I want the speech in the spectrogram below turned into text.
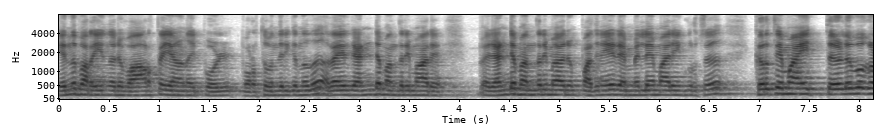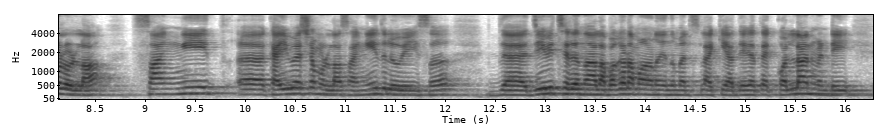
എന്ന് പറയുന്ന ഒരു വാർത്തയാണ് ഇപ്പോൾ പുറത്തു വന്നിരിക്കുന്നത്. അതായത് രണ്ട് മന്ത്രിമാർ രണ്ട് മന്ത്രിമാരും പതിനേഴ് എം എൽ എമാരെയും കുറിച്ച് കൃത്യമായി തെളിവുകളുള്ള സംഗീത് കൈവശമുള്ള സംഗീത് ലൂയിസ് ജീവിച്ചിരുന്നാൽ അപകടമാണ് എന്ന് മനസ്സിലാക്കി അദ്ദേഹത്തെ കൊല്ലാൻ വേണ്ടി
